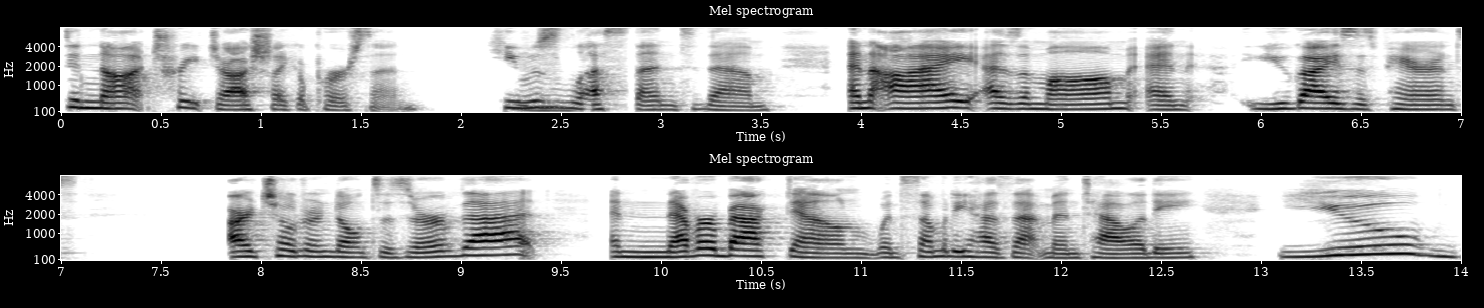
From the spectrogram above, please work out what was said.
did not treat Josh like a person. He mm-hmm. was less than to them. And I, as a mom, and you guys as parents, our children don't deserve that. And never back down when somebody has that mentality. You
